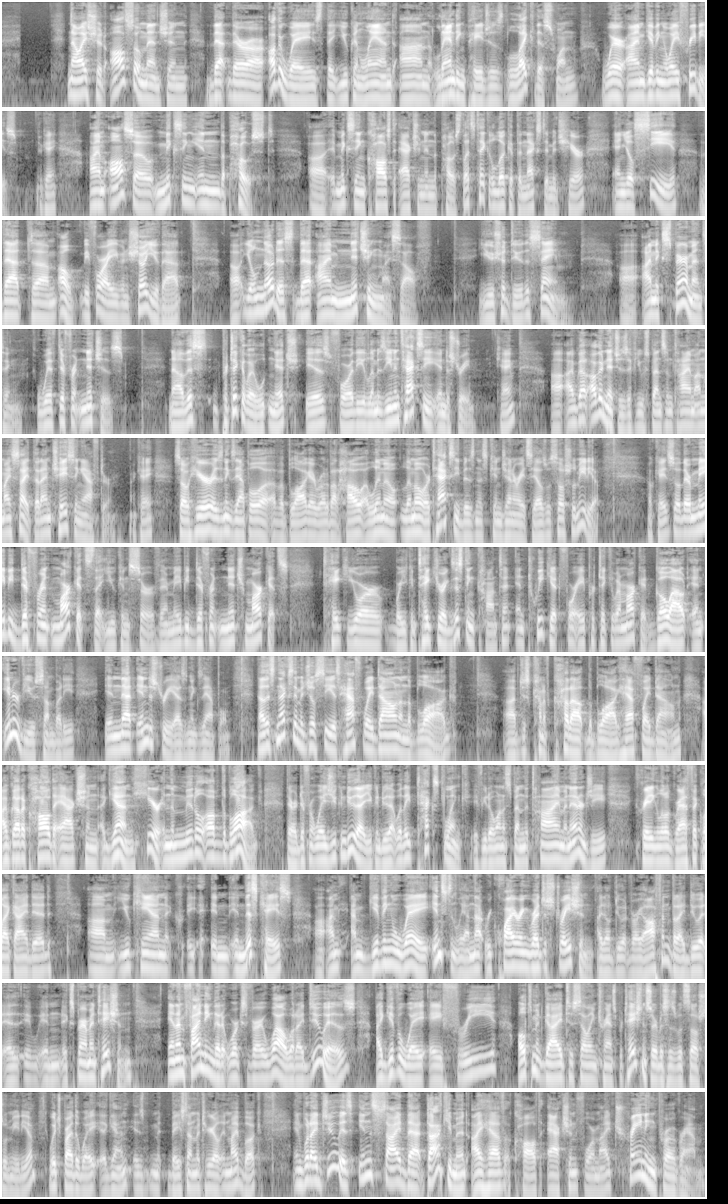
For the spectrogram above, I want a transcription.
Now, I should also mention that there are other ways that you can land on landing pages like this one where I'm giving away freebies. Okay, I'm also mixing in the post, uh, mixing calls to action in the post. Let's take a look at the next image here, and you'll see that, um, oh, before I even show you that, uh, you'll notice that I'm niching myself. You should do the same. Uh, I'm experimenting with different niches. Now, this particular niche is for the limousine and taxi industry. Okay, uh, I've got other niches if you spend some time on my site that I'm chasing after. Okay, so here is an example of a blog I wrote about how a limo, limo or taxi business can generate sales with social media. Okay, so there may be different markets that you can serve. There may be different niche markets. Take your where you can take your existing content and tweak it for a particular market. Go out and interview somebody in that industry as an example. Now, this next image you'll see is halfway down on the blog. I've just kind of cut out the blog halfway down. I've got a call to action again here in the middle of the blog. There are different ways you can do that. You can do that with a text link if you don't want to spend the time and energy creating a little graphic like I did. Um, you can, in in this case, uh, I'm I'm giving away instantly. I'm not requiring registration. I don't do it very often, but I do it as, in experimentation. And I'm finding that it works very well. What I do is I give away a free ultimate guide to selling transportation services with social media, which, by the way, again, is based on material in my book. And what I do is inside that document, I have a call to action for my training program.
